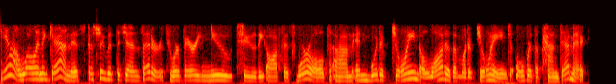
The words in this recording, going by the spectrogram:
Yeah, well, and again, especially with the Gen Zers who are very new to the office world um, and would have joined, a lot of them would have joined over the pandemic,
